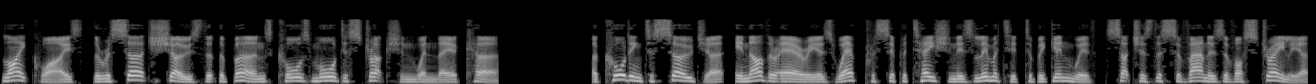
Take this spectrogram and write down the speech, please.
Likewise, the research shows that the burns cause more destruction when they occur. According to Soja, in other areas where precipitation is limited to begin with, such as the savannas of Australia,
